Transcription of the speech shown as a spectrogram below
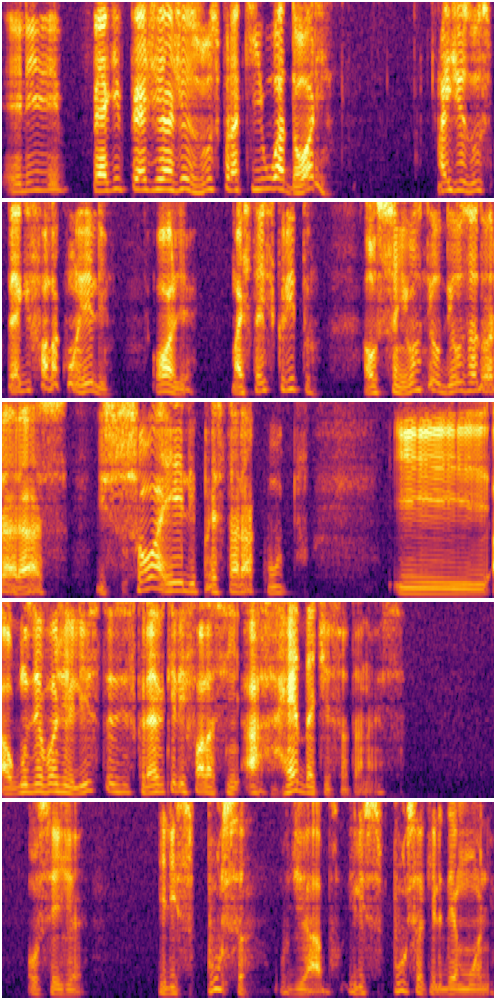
ele pega e pede a Jesus para que o adore. Aí Jesus pega e fala com ele: Olha, mas está escrito: Ao Senhor teu Deus adorarás, e só a Ele prestará culto. E alguns evangelistas escrevem que ele fala assim: Arreda-te, Satanás. Ou seja, ele expulsa o diabo, ele expulsa aquele demônio.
